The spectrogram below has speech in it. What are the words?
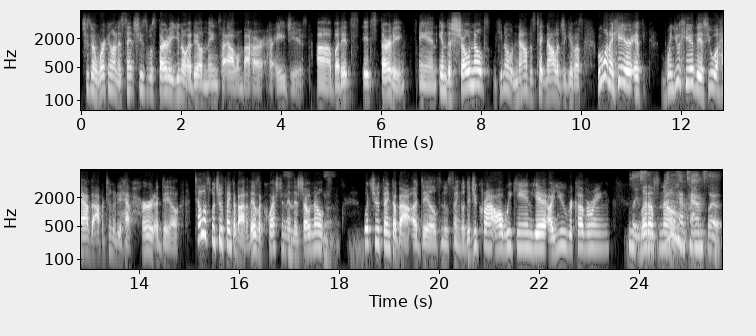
She's been working on it since she was 30. You know, Adele names her album by her her age years. Uh, but it's it's 30. And in the show notes, you know, now this technology give us. We want to hear if when you hear this, you will have the opportunity to have heard Adele. Tell us what you think about it. There's a question in the show notes. Mm-hmm. What you think about Adele's new single? Did you cry all weekend yet? Are you recovering? Listen, Let us know. I don't have time for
